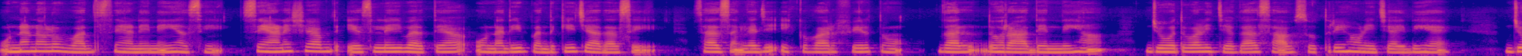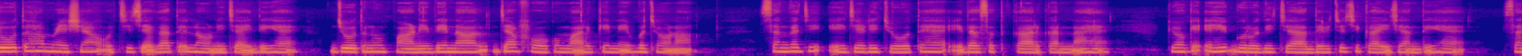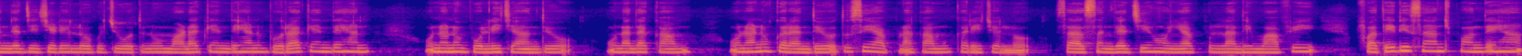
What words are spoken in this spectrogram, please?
ਉਹਨਾਂ ਨਾਲੋਂ ਵੱਧ ਸਿਆਣੇ ਨਹੀਂ ਅਸੀਂ। ਸਿਆਣੇ ਸ਼ਬਦ ਇਸ ਲਈ ਵਰਤਿਆ ਉਹਨਾਂ ਦੀ ਬੰਦਗੀ ਜ਼ਿਆਦਾ ਸੀ। ਸਾਧ ਸੰਗਤ ਜੀ, ਇੱਕ ਵਾਰ ਫਿਰ ਤੋਂ ਗੱਲ ਦੁਹਰਾ ਦਿੰਦੀ ਹਾਂ। ਜੋਤ ਵਾਲੀ ਜਗ੍ਹਾ ਸਾਫ਼ ਸੁਥਰੀ ਹੋਣੀ ਚਾਹੀਦੀ ਹੈ। ਜੋਤ ਹਮੇਸ਼ਾ ਉੱਚੀ ਜਗ੍ਹਾ ਤੇ ਲਾਉਣੀ ਚਾਹੀਦੀ ਹੈ। ਜੋਤ ਨੂੰ ਪਾਣੀ ਦੇ ਨਾਲ ਜਾਂ ਫੋਕ ਮਾਰ ਕੇ ਨਹੀਂ ਬਚਾਉਣਾ। ਸੰਗਤ ਜੀ, ਇਹ ਜਿਹੜੀ ਜੋਤ ਹੈ, ਇਹਦਾ ਸਤਿਕਾਰ ਕਰਨਾ ਹੈ, ਕਿਉਂਕਿ ਇਹ ਗੁਰੂ ਦੀ ਚਾਲ ਦੇ ਵਿੱਚ ਜਗਾਈ ਜਾਂਦੀ ਹੈ। ਸੰਗਤ ਜੀ, ਜਿਹੜੇ ਲੋਕ ਜੋਤ ਨੂੰ ਮਾੜਾ ਕਹਿੰਦੇ ਹਨ, ਬੁਰਾ ਕਹਿੰਦੇ ਹਨ, ਉਹਨਾਂ ਨੂੰ ਬੋਲੀ ਜਾਣ ਦਿਓ। ਉਹਨਾਂ ਦਾ ਕੰਮ ਉਹਨਾਂ ਨੂੰ ਕਰਨ ਦਿਓ। ਤੁਸੀਂ ਆਪਣਾ ਕੰਮ ਕਰੀ ਚੱਲੋ। ਸਾਧ ਸੰਗਤ ਜੀ, ਹੋਈਆਂ ਫੁੱਲਾਂ ਦੀ ਮਾਫੀ, ਫਤਿਹ ਦੀ ਸਾਂਝ ਪਾਉਂਦੇ ਹਾਂ।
